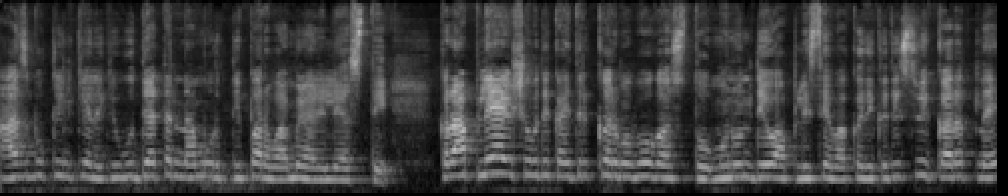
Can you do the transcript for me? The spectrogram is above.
आज बुकिंग केलं की उद्या त्यांना मूर्ती परवा मिळालेली असते. कारण आपल्या आयुष्यामध्ये काहीतरी कर्मभोग असतो म्हणून देव आपली सेवा कधी कधी स्वीकारत नाही.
